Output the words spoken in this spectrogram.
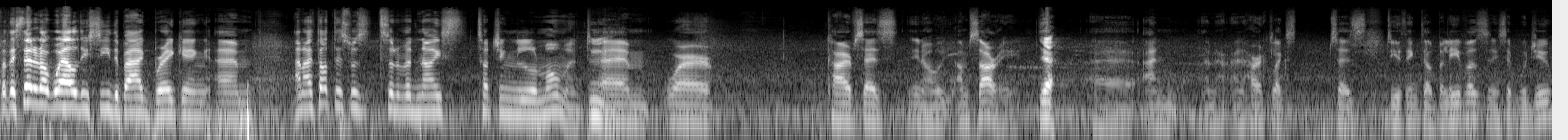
But they set it up well. Do you see the bag breaking? Um, and I thought this was sort of a nice, touching little moment Mm. um, where Carve says, you know, I'm sorry. Yeah. Uh, and, and and Herc like says, do you think they'll believe us? And he said, would you?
